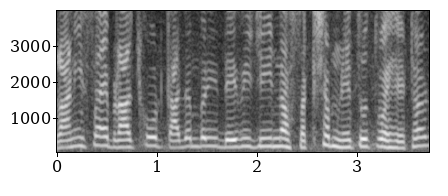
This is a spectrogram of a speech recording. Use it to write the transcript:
રાણી સાહેબ રાજકોટ કાદંબરી દેવીજીના સક્ષમ નેતૃત્વ હેઠળ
